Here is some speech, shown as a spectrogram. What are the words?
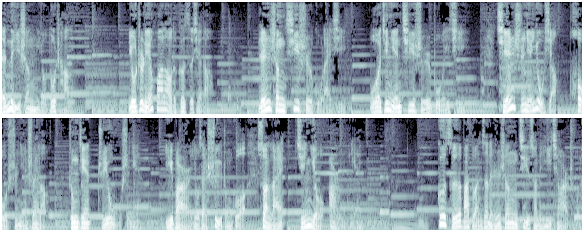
人的一生有多长？有支莲花落的歌词写道：“人生七十古来稀，我今年七十不为奇。前十年幼小，后十年衰老，中间只有五十年，一半又在睡中过，算来仅有二五年。”歌词把短暂的人生计算的一清二楚了。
